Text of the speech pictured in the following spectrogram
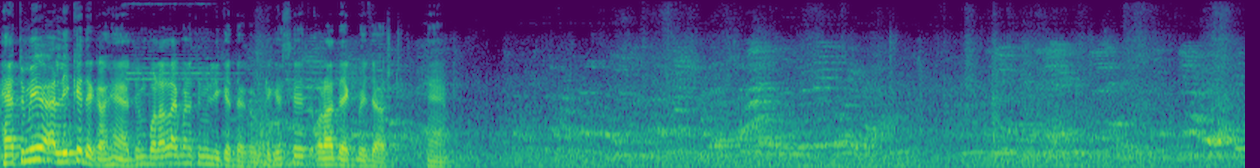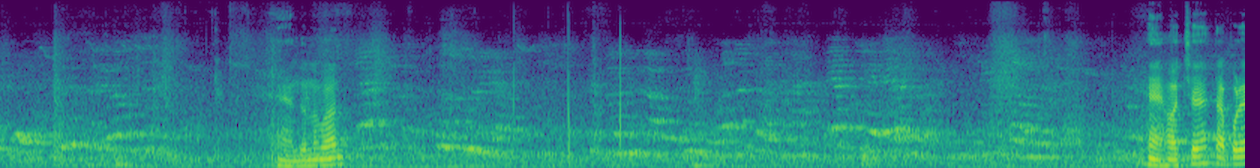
হ্যাঁ তুমি লিখে দেখাও হ্যাঁ তুমি বলা লাগবে না, তুমি লিখে দেখাও, ঠিক আছে? ওরা দেখবে জাস্ট হ্যাঁ। হ্যাঁ ধন্যবাদ। হ্যাঁ হচ্ছে, তারপরে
